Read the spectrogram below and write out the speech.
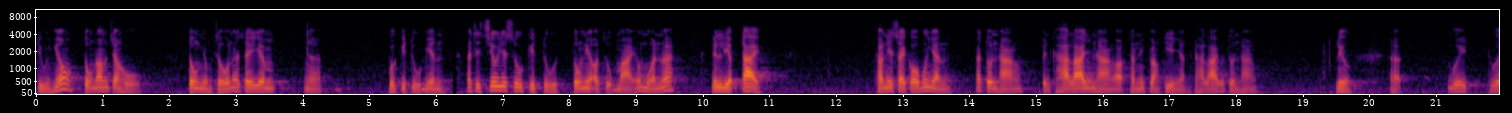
tiểu hiếu tùng nam giang hồ tùng nhộng chỗ nó sẽ um, à, bùa kỳ tủ miền. Nó sẽ siêu Giêsu kỳ tủ tùng này ở chỗ mãi ở muốn đó. Nên liệp tai. Thằng này sai có bùa nhận nó tôn hàng เป็นข้าลายยันหางอ่ะตอนนี้จวงตียันข้าลายว่าตนหางเร็วอ่ะบุยตัว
